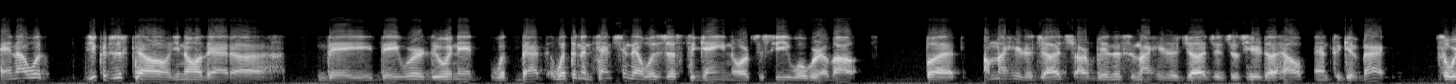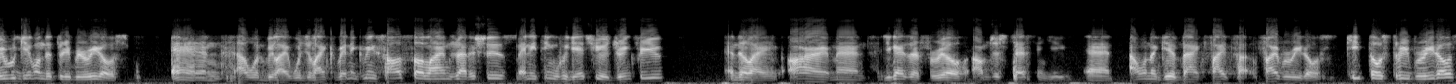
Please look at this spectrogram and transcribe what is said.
and I would. You could just tell, you know, that uh, they they were doing it with that with an intention that was just to gain or to see what we're about. But I'm not here to judge. Our business is not here to judge. It's just here to help and to give back. So we would give them the three burritos and I would be like, "Would you like red and green salsa, limes, radishes, anything we get you, a drink for you?" And they're like, "All right, man, you guys are for real. I'm just testing you, and I want to give back five five burritos. Keep those three burritos."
